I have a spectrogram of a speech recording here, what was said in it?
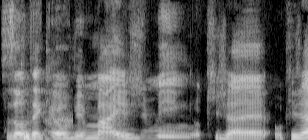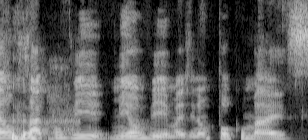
Vocês vão ter que ouvir mais de mim, o que já é, o que já é um saco ouvir, me ouvir, imagina um pouco mais.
